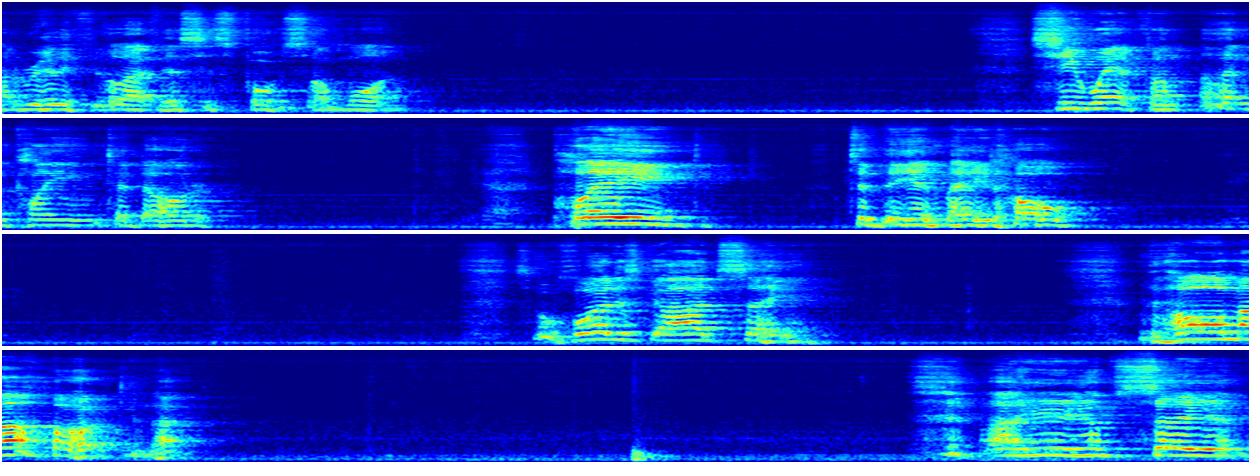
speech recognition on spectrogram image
I really feel like this is for someone. She went from unclean to daughter plagued to being made whole. So, what is God saying? With all my heart tonight, I hear Him saying,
